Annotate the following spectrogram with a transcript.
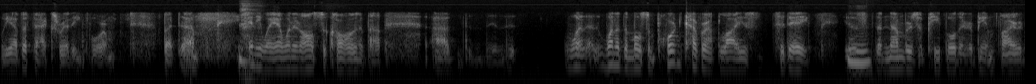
We have the facts ready for them. But um, anyway, I wanted to also call in about uh, one one of the most important cover-up lies today is the numbers of people that are being fired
